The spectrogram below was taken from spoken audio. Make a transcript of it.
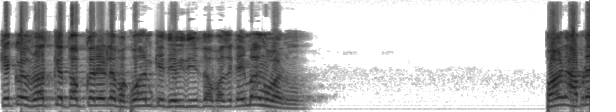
કે કોઈ વ્રત કે તપ કરે એટલે ભગવાન કે દેવી દેવતા પાસે કઈ માંગવાનું? પણ આપણે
